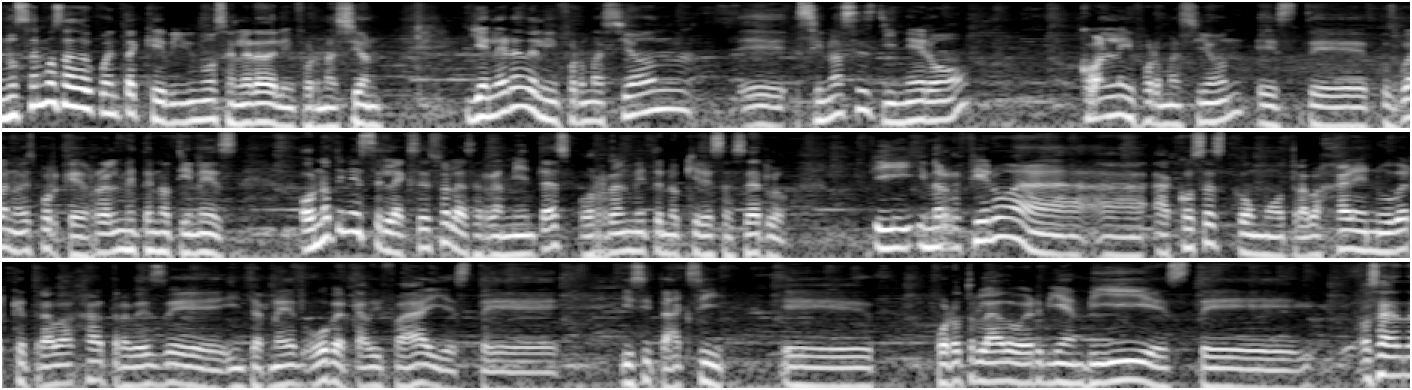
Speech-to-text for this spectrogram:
nos hemos dado cuenta que vivimos en la era de la información. Y en la era de la información, eh, si no haces dinero con la información, este, pues bueno, es porque realmente no tienes, o no tienes el acceso a las herramientas, o realmente no quieres hacerlo. Y, me refiero a cosas como trabajar en Uber, que trabaja a través de internet, Uber, Cabify, este, Easy Taxi. eh, por otro lado, Airbnb, este, o sea,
